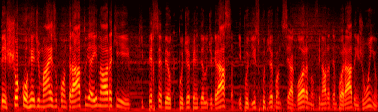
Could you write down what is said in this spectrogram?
deixou correr demais o contrato, e aí na hora que, que percebeu que podia perdê-lo de graça, e isso podia acontecer agora, no final da temporada, em junho,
